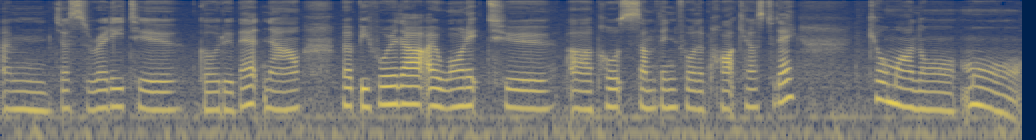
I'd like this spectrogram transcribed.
I'm just ready to go to bed now. But before that, I wanted to uh, post something for the podcast today. 今日もあのも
